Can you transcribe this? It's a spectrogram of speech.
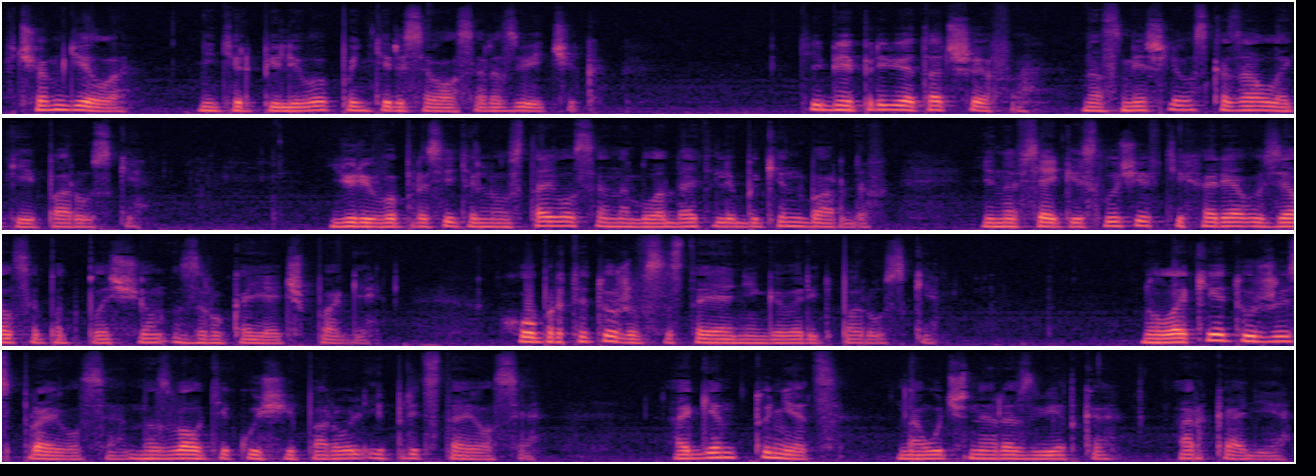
«В чем дело?» – нетерпеливо поинтересовался разведчик. «Тебе привет от шефа», – насмешливо сказал лакей по-русски. Юрий вопросительно уставился на обладателя бакенбардов и на всякий случай втихаря взялся под плащом за рукоять шпаги. Хобарты тоже в состоянии говорить по-русски. Но лакей тут же исправился, назвал текущий пароль и представился. «Агент Тунец, научная разведка, Аркадия».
